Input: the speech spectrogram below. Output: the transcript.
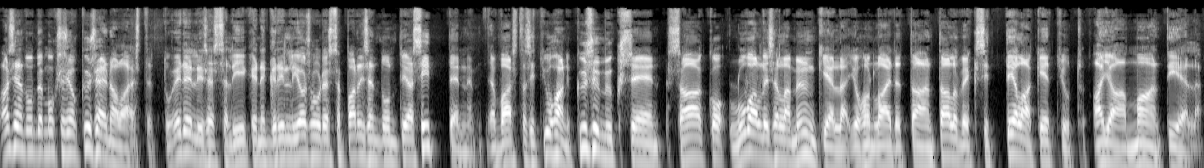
asiantuntemuksesi on kyseenalaistettu. Edellisessä liikennegrilliosuudessa parisen tuntia sitten vastasit Juhan kysymykseen, saako luvallisella mönkiellä, johon laitetaan talveksi telaketjut ajaa maantiellä.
